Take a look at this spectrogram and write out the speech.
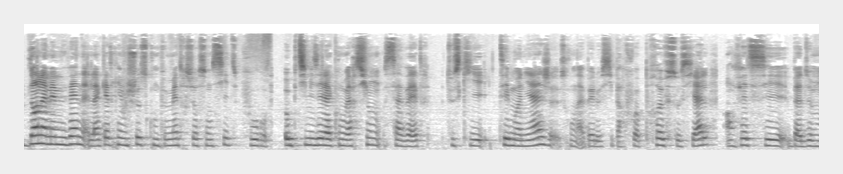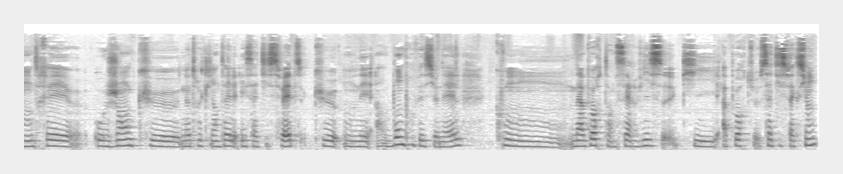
Dans la même veine, la quatrième chose qu'on peut mettre sur son site pour optimiser la conversion, ça va être tout ce qui est témoignage, ce qu'on appelle aussi parfois preuve sociale. En fait, c'est bah, de montrer euh, aux gens que notre clientèle est satisfaite, qu'on est un bon professionnel, qu'on apporte un service qui apporte satisfaction.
